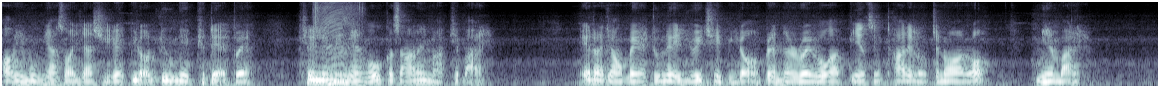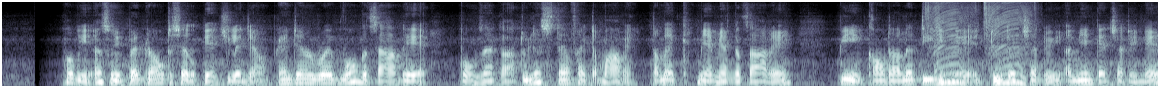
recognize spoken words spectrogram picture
အောင်မြင်မှုများစွာရရှိတယ်ပြီးတော့လူငယ်ဖြစ်တဲ့အတွက်ခလင်းလင်းမြန်မြန်ကိုကစားနိုင်မှာဖြစ်ပါတယ်အဲ့ဒါကြောင့်ပဲသူနဲ့ရွေးချယ်ပြီးတော့ Brandon Royal ကပြင်ဆင်ထားတယ်လို့ကျွန်တော်ကတော့မြင်ပါတယ်ဟုတ်ပြီအဲ့ဆိုရင် background တစ်ချက်ကိုပြန်ကြည့်လိုက်ကြအောင် Brandon Royal ကစားတဲ့ပုံစံကသူလည်း stand fight တမပဲဒါပေမဲ့မြန်မြန်ကစားတယ်ပြီးရင် counter လက်တီးတွေနဲ့ဒူးတက်ချက်တွေအမြင့်ကန်ချက်တွေနဲ့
